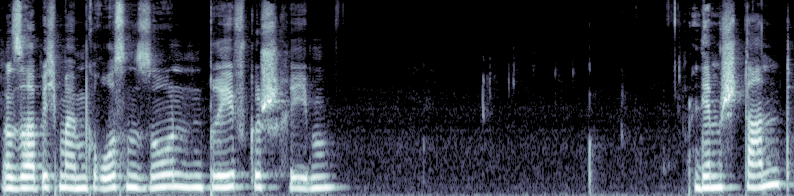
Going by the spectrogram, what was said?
Also habe ich meinem großen Sohn einen Brief geschrieben, dem stand,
